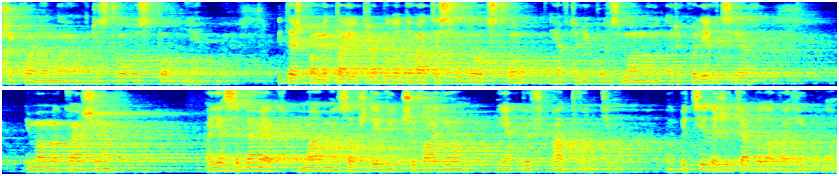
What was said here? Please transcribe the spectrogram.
очікування на Різдво Господнє. І теж пам'ятаю, треба було давати свідоцтво. Я тоді був з мамою на реколекціях, і мама каже, а я себе як мама завжди відчуваю якби в Адвенті, якби ціле життя була вагітна.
